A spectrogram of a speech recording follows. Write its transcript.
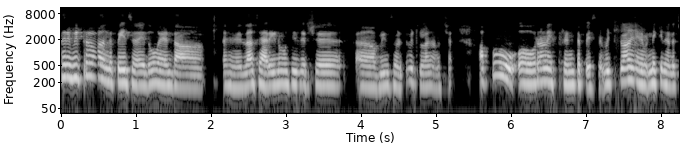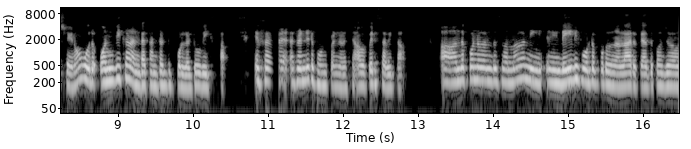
சரி விட்டுறலாம் அந்த பேஜ் எதுவும் வேண்டாம். எல்லாம் சரி நம்ம தீர்ந்துருச்சு அப்படின்னு சொல்லிட்டு விட்டுலாம் நினைச்சேன். அப்போ ஒரு நாள் என் ஃப்ரெண்ட்ட பேசினேன். விட்டுலாம் இன்னைக்கு நினைச்சேனோ ஒரு ஒன் வீக்கா நான் கண்டென்ட் போடல டூ வீக்ஸ் தான் என் ஃப்ரெண்ட்ட ஃபோன் பண்ணி நினைச்சேன். அவ பேர் சவிதா. அந்த பொண்ணு வந்து சொன்னா நீ நீ டெய்லி போட்டோ போடுறது நல்லா இருக்கு. அது கொஞ்சம்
